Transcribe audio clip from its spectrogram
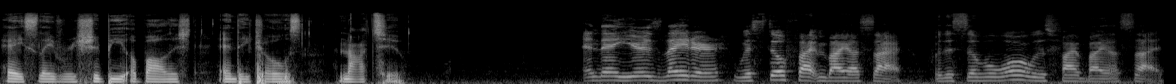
hey, slavery should be abolished, and they chose not to. And then years later, we're still fighting by our side. For the Civil War, we was fighting by our side.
